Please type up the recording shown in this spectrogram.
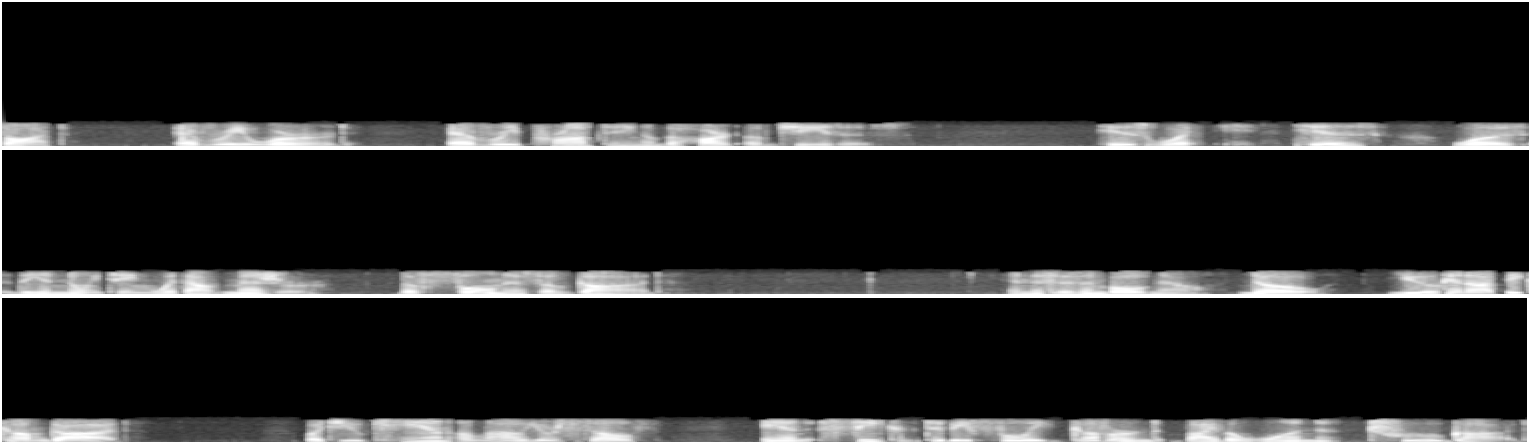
thought, every word, every prompting of the heart of Jesus. His, his was the anointing without measure, the fullness of God. And this is in bold now. No, you cannot become God, but you can allow yourself and seek to be fully governed by the one true God.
